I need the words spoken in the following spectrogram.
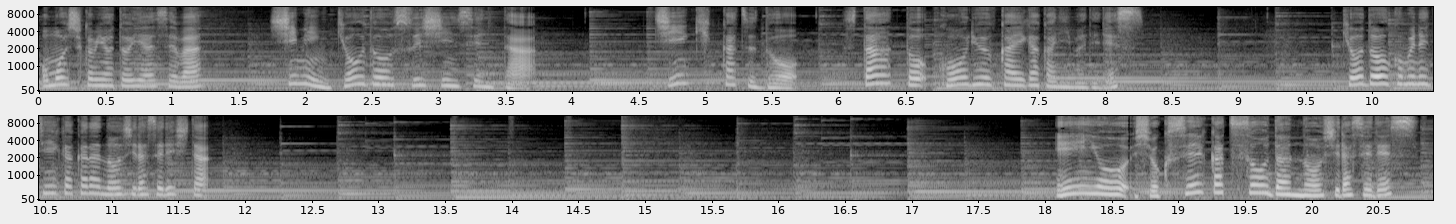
お申し込みお問い合わせは市民共同推進センター地域活動スタート交流会係までです。共同コミュニティ課からのお知らせでした。栄養食生活相談のお知らせです。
